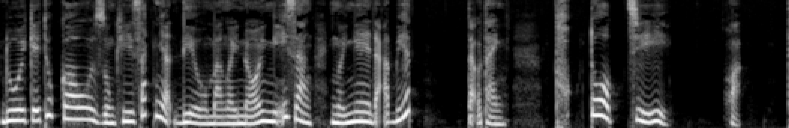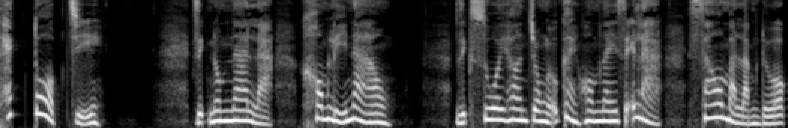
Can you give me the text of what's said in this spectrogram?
đuôi kết thúc câu dùng khi xác nhận điều mà người nói nghĩ rằng người nghe đã biết tạo thành 턱도 없지 hoặc 택도 없지. Dịch nôm na là không lý nào. Dịch xuôi hơn trong ngữ cảnh hôm nay sẽ là sao mà làm được.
